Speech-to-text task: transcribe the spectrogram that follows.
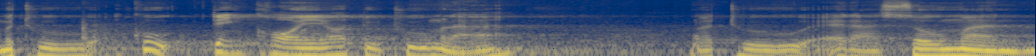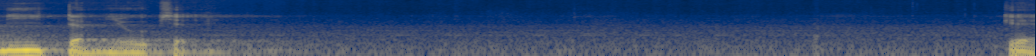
မထူးအခုတင်ခေါ်ရင်ရော तू ထူးမလားမထူးအဲ့ဒါဆုံးမနီးတစ်မျိုးဖြစ်တယ် ် ကဲ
